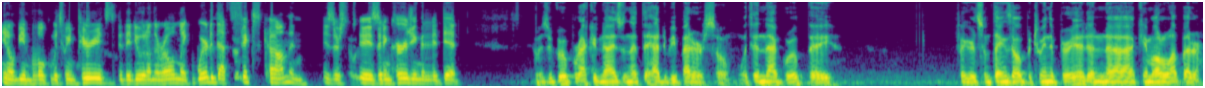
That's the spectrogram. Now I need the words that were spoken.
you know, being vocal between periods? Did they do it on their own? Like, where did that fix come? And is there is it encouraging that it did? It was a group recognizing that they had to be better. So within that group, they figured some things out between the period and uh, came out a lot better.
